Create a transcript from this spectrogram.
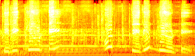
ഇത്തിരി ക്യൂട്ടി ഒത്തിരി ബ്യൂട്ടി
